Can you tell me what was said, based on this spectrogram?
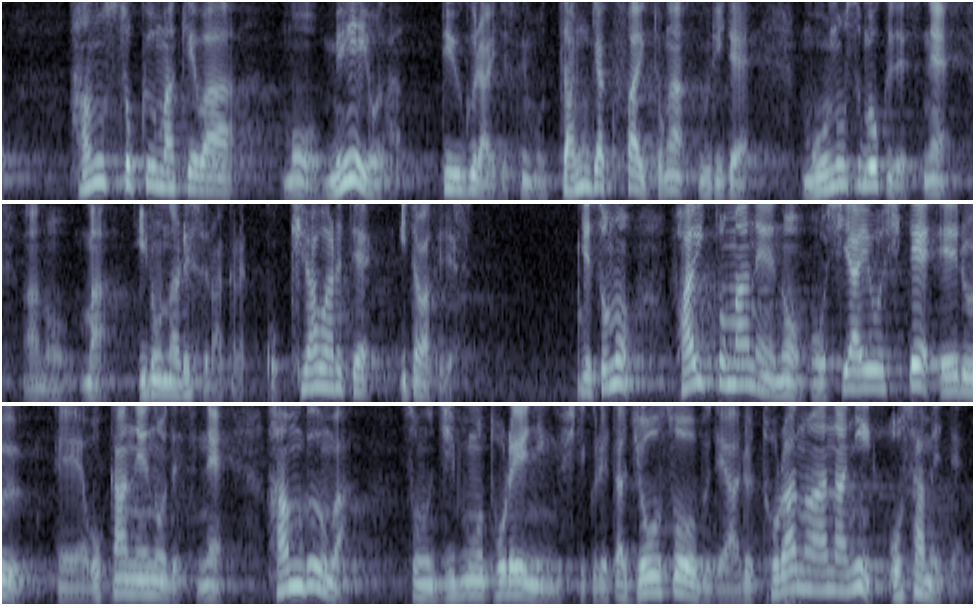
反則負けはもう名誉だっていうぐらいですねもう残虐ファイトが売りでものすごくですねあの、まあ、いろんなレスラーからこう嫌われていたわけです。でそのファイトマネーの試合をして得る、えー、お金のですね半分はその自分をトレーニングしてくれた上層部である虎の穴に収めて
